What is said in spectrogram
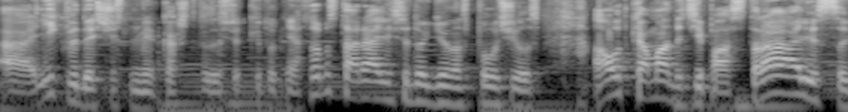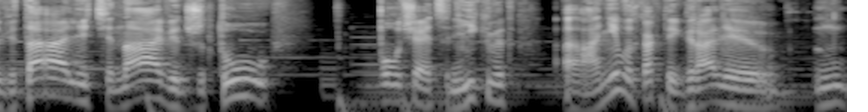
э, Ликвиды, честно, мне кажется, все-таки тут не особо старались, в итоге у нас получилось. А вот команда типа Астралиса, Vitality, Нави, G2, получается, Liquid – они вот как-то играли ну,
